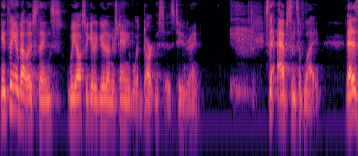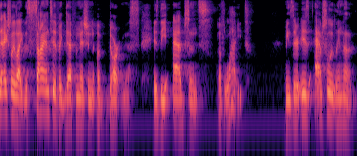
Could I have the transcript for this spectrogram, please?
in thinking about those things, we also get a good understanding of what darkness is, too, right? It's the absence of light. That is actually like the scientific definition of darkness is the absence of light. It means there is absolutely none.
